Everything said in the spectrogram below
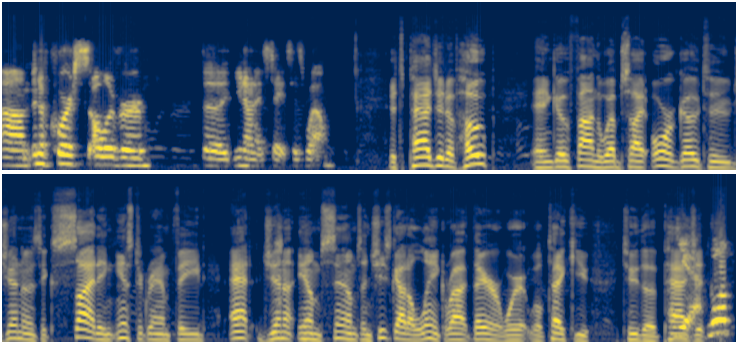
um, and of course, all over the United States as well. It's Pageant of Hope, and go find the website or go to Jena's exciting Instagram feed at Jena M Sims, and she's got a link right there where it will take you to the pageant. Yeah. Well,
